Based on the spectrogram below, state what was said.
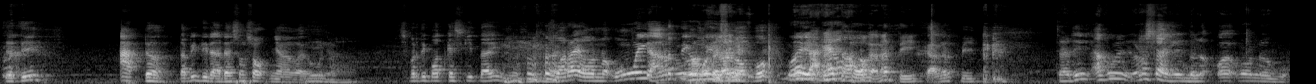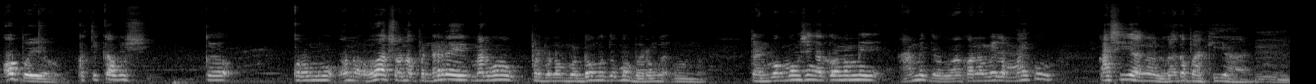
Jadi ada, tapi tidak ada sosoknya kayak. Iya. Seperti podcast kita ini. Suara ya ono. Wong kowe gak ngerti kok Wong iya. opo. Wah, ya kaget Apa toh. gak ngerti. Gak ngerti. Jadi aku resah sih ndelok koyo ngono ku. Apa ya? Ketika wis ke krungu ono hoax ono bener e, mari ngono berbondong-bondong untuk memborong kayak ngono. Dan wong-wong sing ekonomi amit ya, ekonomi lemah iku kasihan lho, gak kebagian. Hmm.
